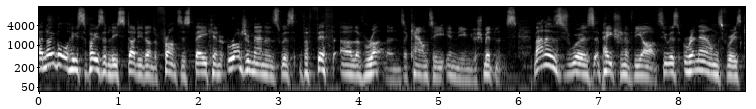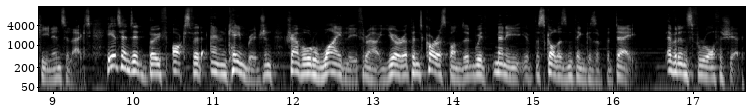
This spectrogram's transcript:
A noble who supposedly studied under Francis Bacon, Roger Manners was the fifth Earl of Rutland, a county in the English Midlands. Manners was a patron of the arts who was renowned for his keen intellect. He attended both Oxford and Cambridge and travelled widely throughout Europe and corresponded with many of the scholars and thinkers of the day evidence for authorship.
